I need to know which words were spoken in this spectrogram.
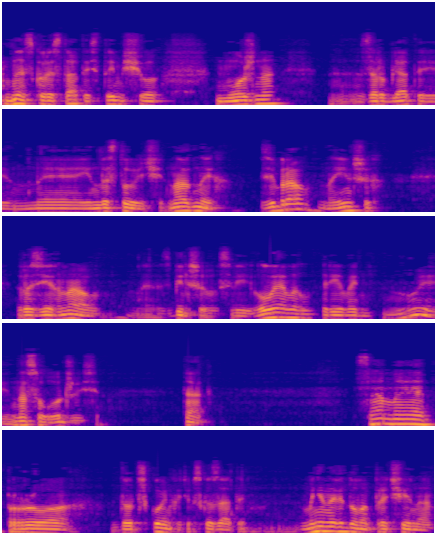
не скористатись тим, що можна заробляти не інвестуючи. На одних зібрав, на інших розігнав, е, збільшив свій левел, рівень, ну і насолоджуйся. Так. Саме про Dogecoin хотів сказати. Мені невідома причина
